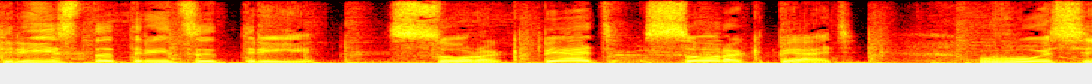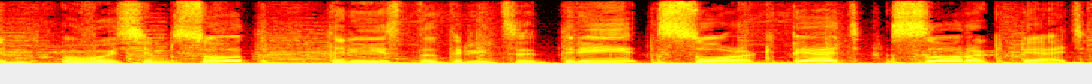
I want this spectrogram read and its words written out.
333 45 45 8 800 333 45 45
